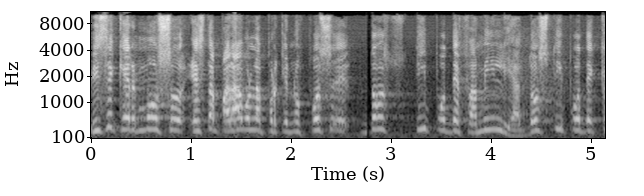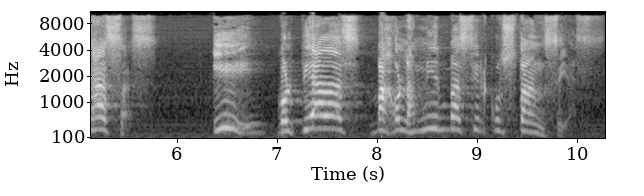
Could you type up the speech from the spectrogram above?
Dice que hermoso esta parábola porque nos posee dos tipos de familias, dos tipos de casas y golpeadas bajo las mismas circunstancias.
